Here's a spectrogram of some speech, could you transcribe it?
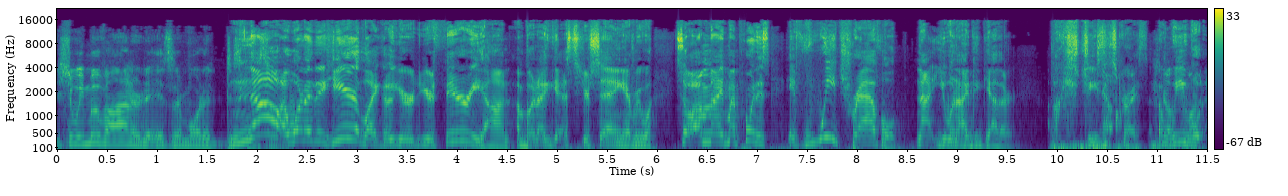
Should we move on, or is there more to discuss? No, I wanted to hear like your your theory on, but I guess you're saying everyone. So uh, my my point is, if we traveled, not you and I together. Oh, Jesus Christ! No, we would.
